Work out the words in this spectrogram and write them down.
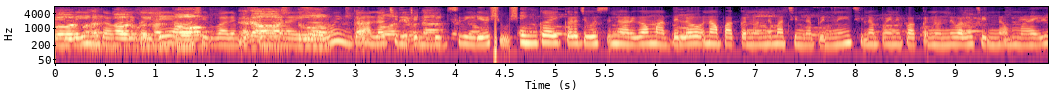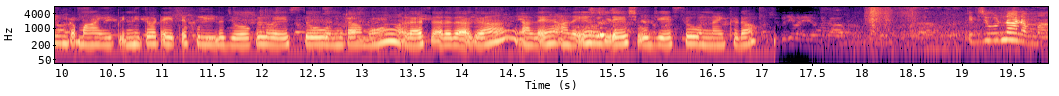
చెల్లి ఇంకా వాళ్ళకైతే ఆశీర్వాదం ఇస్తున్నాడు అయ్యగారు ఇంకా అలా చిన్న చిన్న బిట్స్ వీడియో షూట్ ఇంకా ఇక్కడ చూస్తున్నారుగా మధ్యలో నా పక్కన ఉంది మా చిన్న పిన్ని. చిన్న పిన్ని పక్కన ఉంది వాళ్ళ చిన్న అమ్మాయి. ఇంకా మా ఈ పిన్నితో అయితే ఫుల్ జోకులు వేస్తూ ఉంటాము. అలా సరదాగా అదే అదే వీడియో షూట్ చేస్తూ ఉన్నాయి ఇక్కడ. ఇది చూడనానమ్మా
